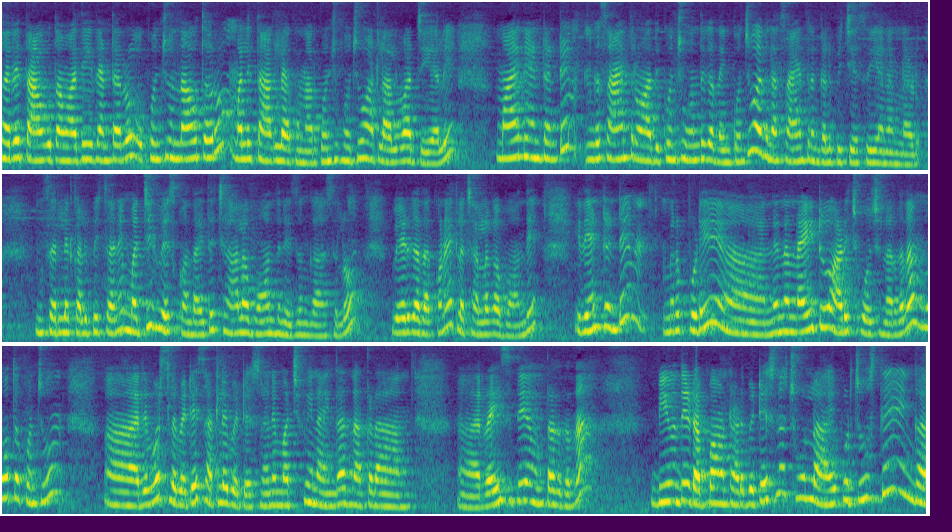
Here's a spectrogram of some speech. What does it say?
సరే తాగుతాం అది ఇది అంటారు. కొంచెం తాగుతారు మళ్ళీ తాగలేకున్నారు. కొంచెం కొంచెం అట్లా అలవాటు చేయాలి. మా ఆయన ఏంటంటే ఇంకా సాయంత్రం అది కొంచెం ఉంది కదా ఇంకొంచెం అది నాకు సాయంత్రం కలిపించేసి అని అన్నాడు. ఇంక సర్లే కలిపించని మజ్జిగ వేసుకుంది అయితే చాలా బాగుంది నిజంగా అసలు. వేడిగా తక్కువ ఇట్లా చల్లగా బాగుంది. ఇదేంటంటే మిరప్పొడి నిన్న నైట్ ఆడించుకొచ్చినారు కదా మూత కొంచెం రివర్స్లో పెట్టేసి అట్లే పెట్టేస్తున్నాను నేను మర్చిపోయినా ఇంకా అక్కడ రైస్దే ఉంటుంది కదా బియ్యంది డబ్బా ఉంటాడు పెట్టేసిన చూడలా. ఇప్పుడు చూస్తే ఇంకా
